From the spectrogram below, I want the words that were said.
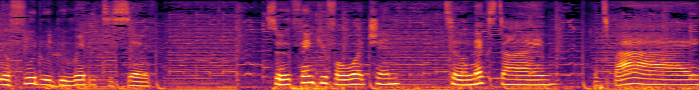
your food will be ready to serve. So thank you for watching. Till next time, it's bye.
